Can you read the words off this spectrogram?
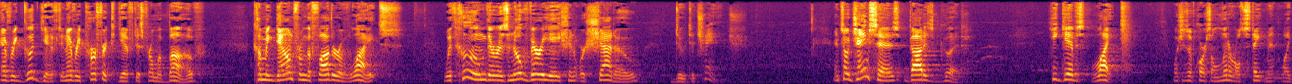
every good gift and every perfect gift is from above, coming down from the Father of lights, with whom there is no variation or shadow due to change. And so James says God is good. He gives light which is, of course, a literal statement like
